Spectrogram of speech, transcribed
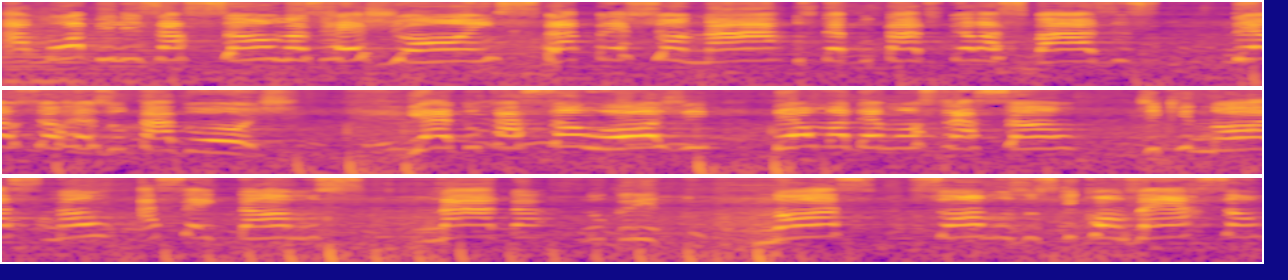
A mobilização nas regiões para pressionar os deputados pelas bases deu seu resultado hoje. E a educação hoje deu uma demonstração de que nós não aceitamos nada no grito. Nós somos os que conversam,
